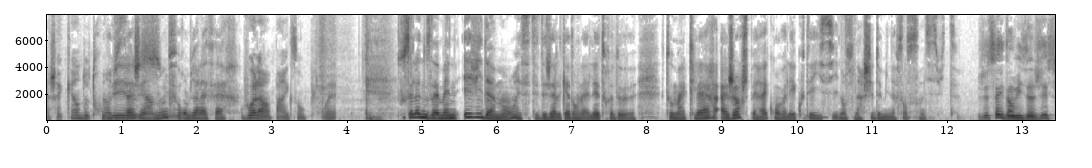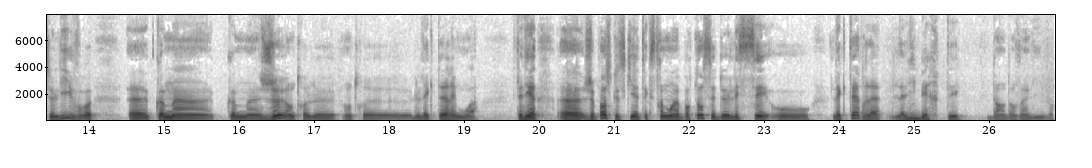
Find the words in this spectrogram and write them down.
à chacun de trouver. Un visage et un nom feront bien l'affaire. Voilà, par exemple. Ouais. Tout cela nous amène évidemment, et c'était déjà le cas dans la lettre de Thomas Claire, à Georges Perec, on va l'écouter ici dans son archive de 1978. J'essaye d'envisager ce livre euh, comme, un, comme un jeu entre le, entre le lecteur et moi. C'est-à-dire, euh, je pense que ce qui est extrêmement important, c'est de laisser au lecteur la liberté dans, un livre.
